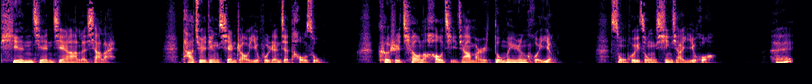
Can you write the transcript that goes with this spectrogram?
天渐渐暗了下来，他决定先找一户人家投诉，可是敲了好几家门都没人回应。宋徽宗心下疑惑：哎，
